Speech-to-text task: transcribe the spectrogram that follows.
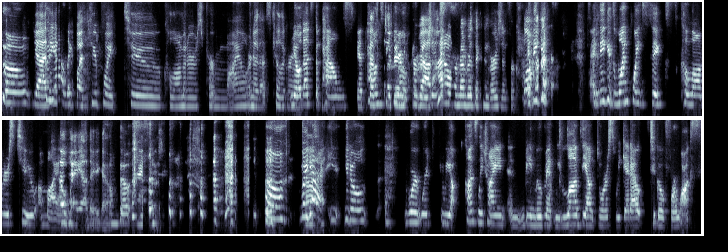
So yeah, I so think yeah, like what 2.2 kilometers per mile, or no, that's kilograms. No, that's the pounds. Yeah, pounds to kilo per. I don't remember the conversion for kilometers. I think it's I think it's 1.6 kilometers to a mile. Okay, yeah, there you go. So uh, but yeah, you, you, know, we're we're we constantly trying and be in movement. We love the outdoors. We get out to go for walks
